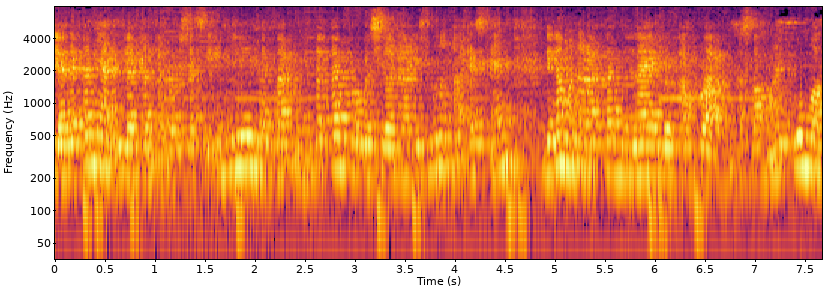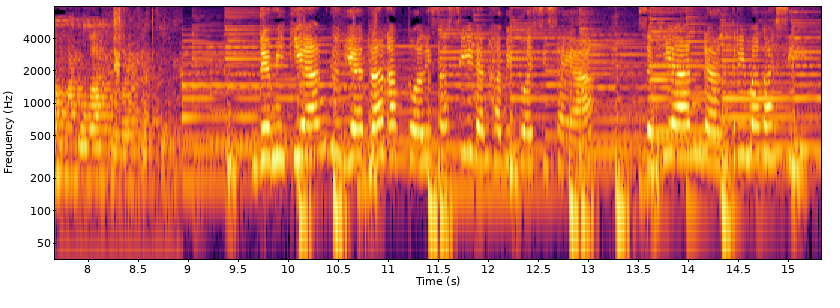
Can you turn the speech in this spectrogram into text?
diadakannya kegiatan kategorisasi ini dapat meningkatkan profesionalisme ASN dengan menerapkan nilai berakhlak. Assalamualaikum warahmatullahi wabarakatuh. Demikian kegiatan aktualisasi dan habituasi saya. Sekian dan terima kasih.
